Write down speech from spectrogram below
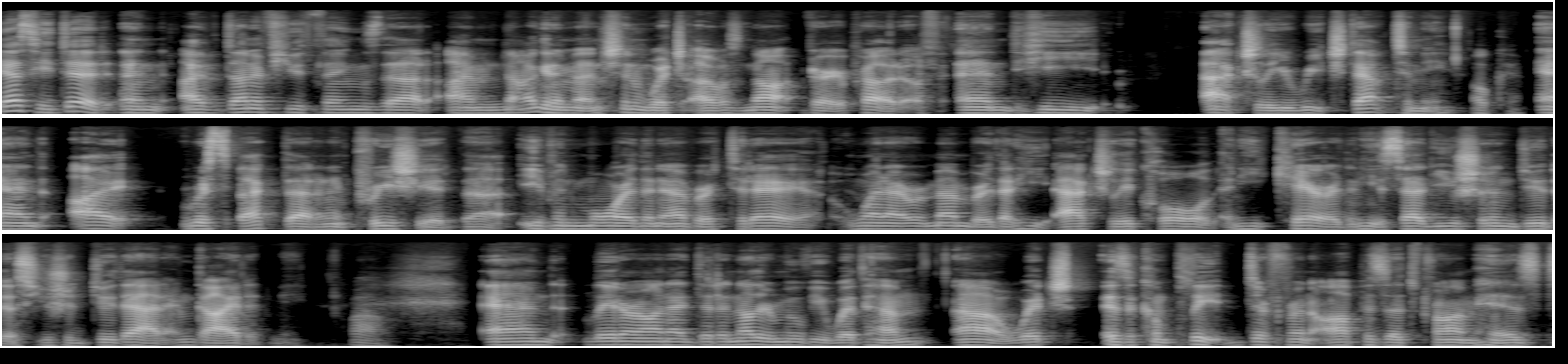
Yes, he did. And I've done a few things that I'm not going to mention, which I was not very proud of. And he actually reached out to me. Okay. And I respect that and appreciate that even more than ever today when I remember that he actually called and he cared and he said, You shouldn't do this, you should do that, and guided me. Wow. And later on, I did another movie with him, uh, which is a complete different opposite from his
